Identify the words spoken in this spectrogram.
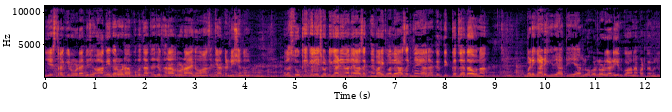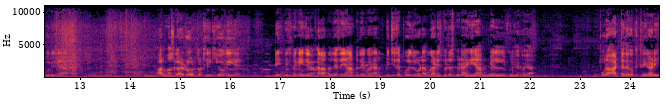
ये इस तरह की रोड है। अभी जो आगे का रोड आपको बताते हैं, जो ख़राब रोड आएगा, वहाँ से क्या कंडीशन है? मतलब सूखे के लिए छोटी गाड़ी वाले आ सकते हैं बाइक वाले आ सकते हैं यार। अगर दिक्कत ज़्यादा हो ना, बड़ी गाड़ी के लिए आती है यार। ओवरलोड गाड़ी उनको आना पड़ता है मजबूरी से यार। ऑलमोस्ट रोड तो ठीक ही हो गई है। बीच बीच में कहीं जगह ख़राब है। जैसे यहाँ पे देखो यार, पीछे से पूरी रोड है। अब गाड़ी स्पीड स्पीड आएगी यहाँ पे बिल्कुल देखो यार। पूरा आट है देखो कितनी गाड़ी।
